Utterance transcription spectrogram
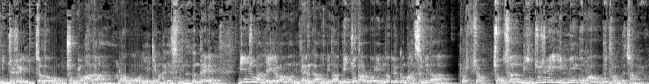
민주주의 저도 중요하다라고 얘기는 하겠습니다. 근데 민주만 얘기를 하면 되는 거 아닙니다. 민주 달고 있는 이런 거 많습니다. 보십시오. 조선 민주주의 인민공화국부터가 그렇잖아요.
